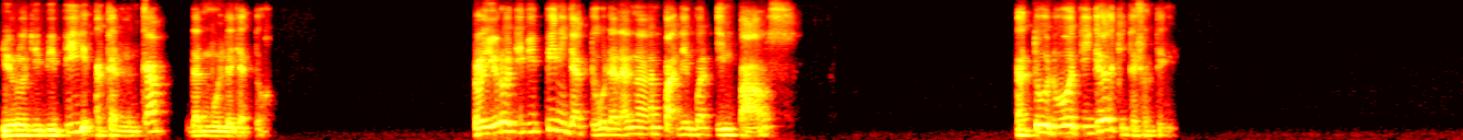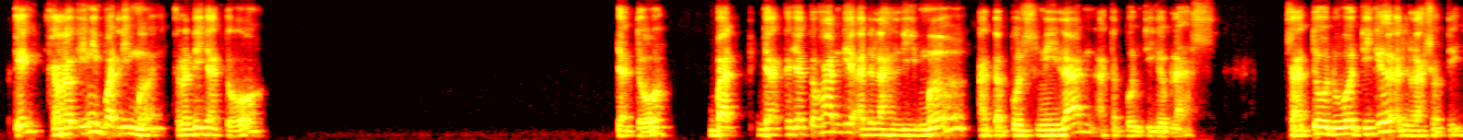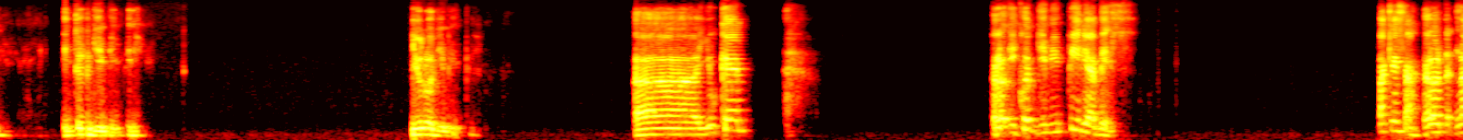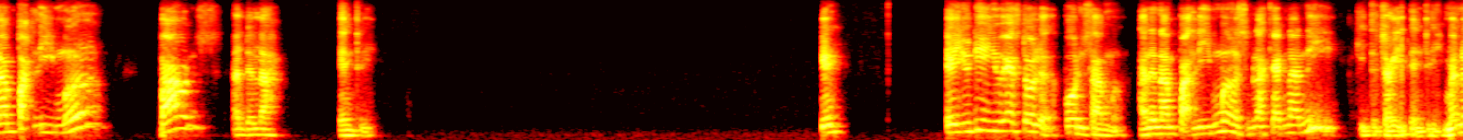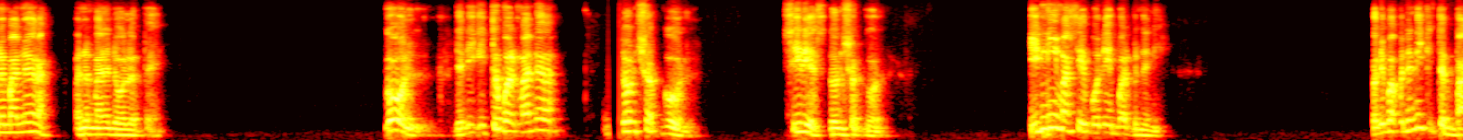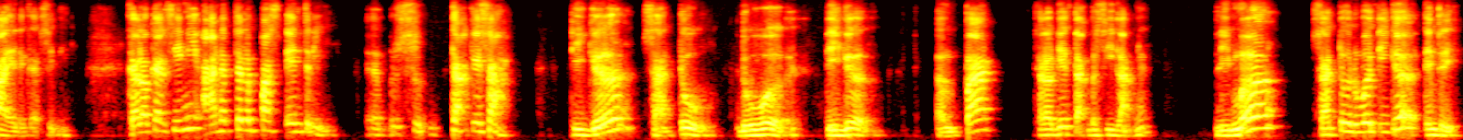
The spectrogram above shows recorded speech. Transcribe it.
Euro GBP akan lengkap dan mula jatuh. Kalau Euro GBP ni jatuh dan anda nampak dia buat impulse, satu, dua, tiga, kita shorting. Okay, kalau ini buat lima, kalau dia jatuh, jatuh, but kejatuhan dia adalah lima ataupun sembilan ataupun tiga belas. Satu, dua, tiga adalah shorting. Itu GBP. Euro GBP. Uh, you can kalau ikut GBP dia habis. Tak kisah. Kalau nampak lima, pounds adalah entry. Okay. AUD US dollar pun sama. Anda nampak lima sebelah kanan ni, kita cari entry. Mana-mana lah. Mana-mana dollar pair. Gold. Jadi itu bermakna don't short gold. Serious, don't short gold. Ini masih boleh buat benda ni. Dia buat benda ni, kita buy dekat sini. Kalau kat sini, anda terlepas entry. Eh, tak kisah. Tiga, satu, dua, tiga, empat. Kalau dia tak bersilang. Eh. Lima, satu, dua, tiga, entry.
